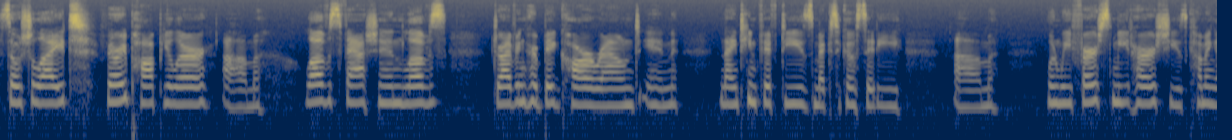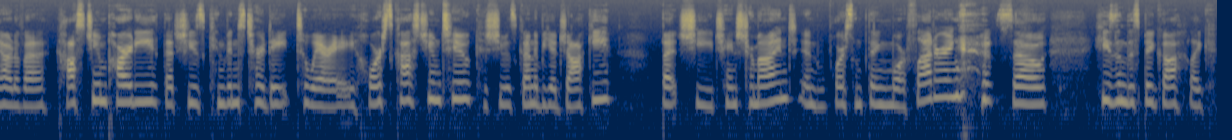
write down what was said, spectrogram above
socialite, very popular, um, loves fashion, loves driving her big car around in 1950s Mexico City. Um, when we first meet her, she's coming out of a costume party that she's convinced her date to wear a horse costume to because she was going to be a jockey, but she changed her mind and wore something more flattering. so he's in this big, like,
